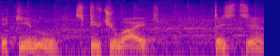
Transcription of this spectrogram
які ну, співчувають, тобто е,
